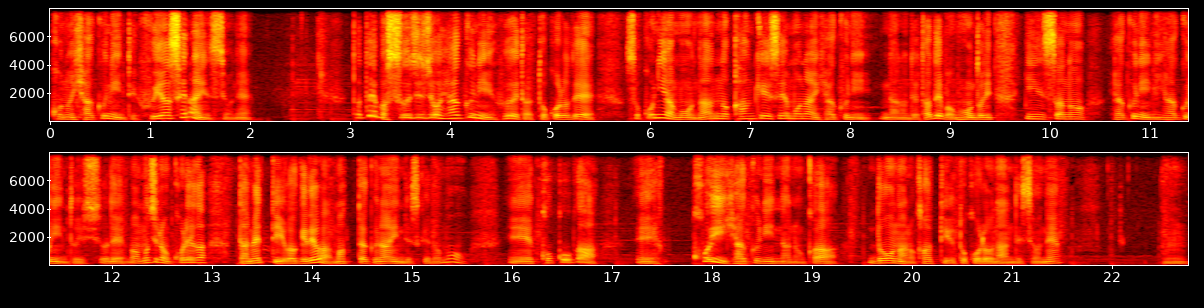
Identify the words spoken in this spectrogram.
この100人って増やせないんですよね。例えば数字上100人増えたところでそこにはもう何の関係性もない100人なので例えばもう本当にインスタの100人200人と一緒で、まあ、もちろんこれがダメっていうわけでは全くないんですけども、えー、ここが、えー、濃い100人なのかどうなのかっていうところなんですよね。うん、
